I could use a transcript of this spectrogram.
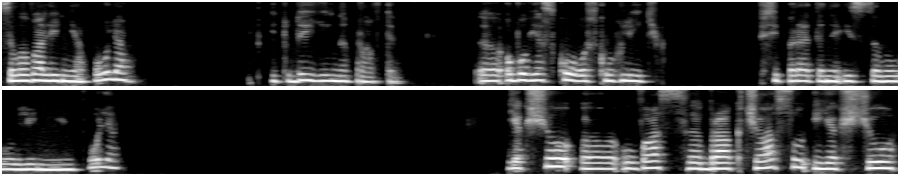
силова лінія поля, і туди її направте. Е, Обов'язково скругліть всі перетини із силовою лінією поля. Якщо е, у вас брак часу, і якщо е,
